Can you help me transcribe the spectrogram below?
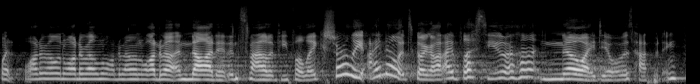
went watermelon, watermelon, watermelon, watermelon, and nodded and smiled at people like, surely I know what's going on. I bless you. Uh-huh. No idea what was happening.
